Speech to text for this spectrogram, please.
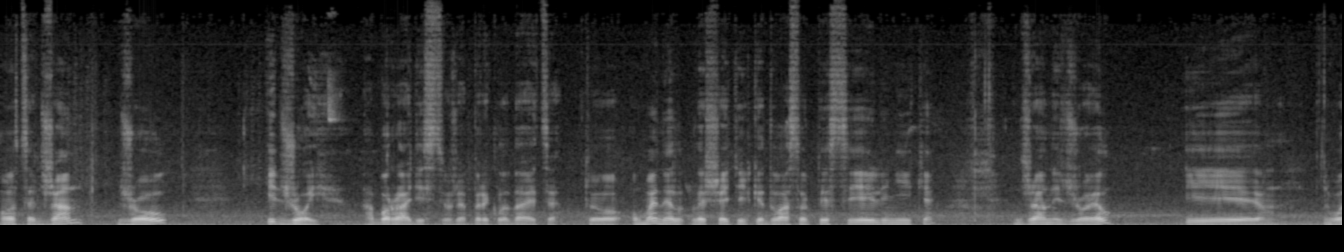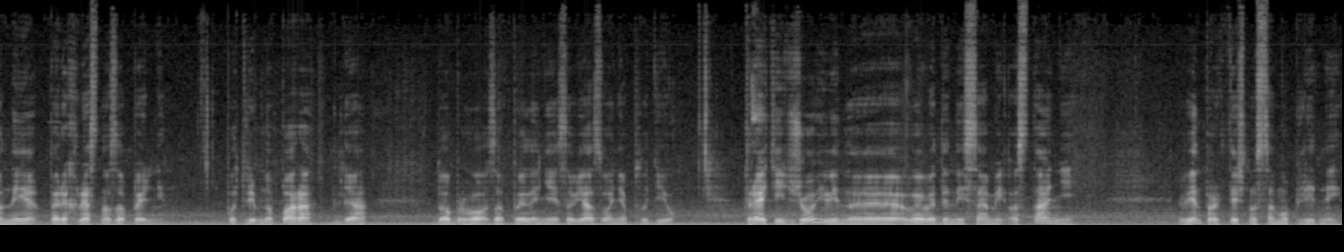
Оце Джан, Джоу і Джой. Або радість вже перекладається. То у мене лише тільки два сорти з цієї лінійки. Джан і Джоел. І вони перехресно запильні. Потрібна пара для доброго запилення і зав'язування плодів. Третій Джой, він е, виведений самий останній, він практично самоплідний,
